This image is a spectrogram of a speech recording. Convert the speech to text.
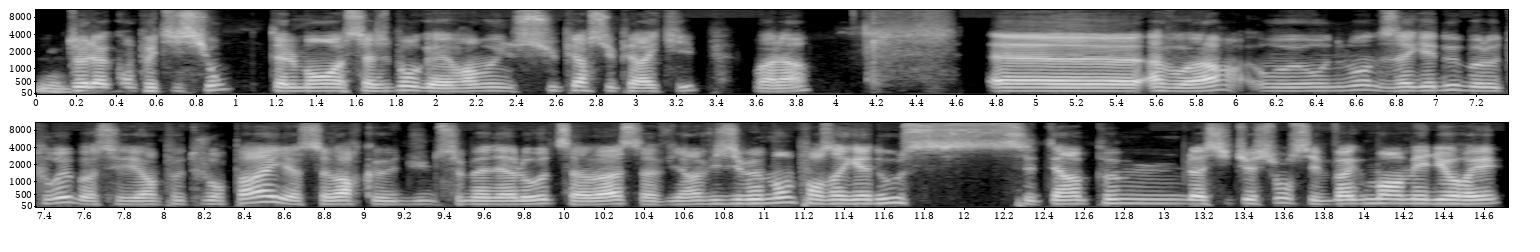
de la compétition. Tellement Salzbourg avait vraiment une super super équipe. Voilà. Euh, à voir. On, nous demande Zagadou Balotouré, bah, c'est un peu toujours pareil, à savoir que d'une semaine à l'autre, ça va, ça vient. Visiblement, pour Zagadou, c'était un peu la situation s'est vaguement améliorée.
